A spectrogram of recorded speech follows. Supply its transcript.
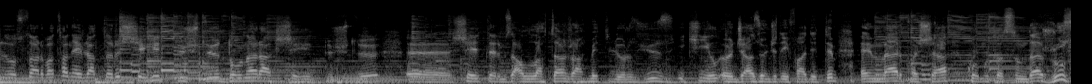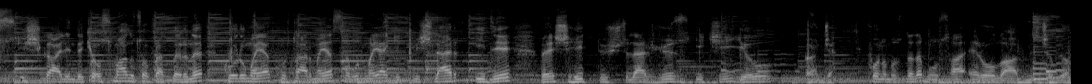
değerli dostlar. Vatan evlatları şehit düştü, donarak şehit düştü. Ee, şehitlerimize Allah'tan rahmet diliyoruz. 102 yıl önce az önce de ifade ettim. Enver Paşa komutasında Rus işgalindeki Osmanlı topraklarını korumaya, kurtarmaya, savunmaya gitmişler idi ve şehit düştüler 102 yıl önce. Fonumuzda da Musa Eroğlu abimiz çalıyor.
